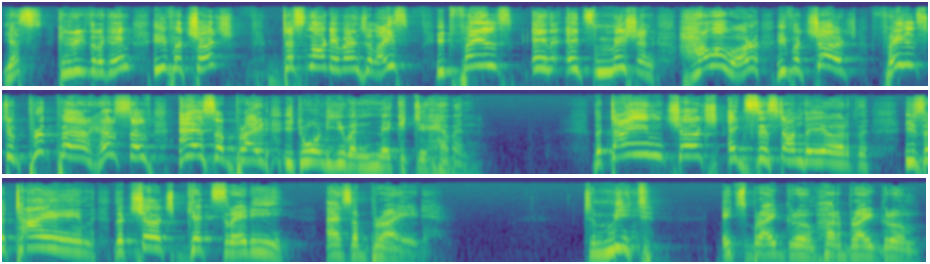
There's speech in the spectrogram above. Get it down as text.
Yes? Can you read that again? If a church does not evangelize, it fails in its mission. However, if a church fails to prepare herself as a bride, it won't even make it to heaven. The time church exists on the earth is the time the church gets ready as a bride to meet its bridegroom, her bridegroom.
